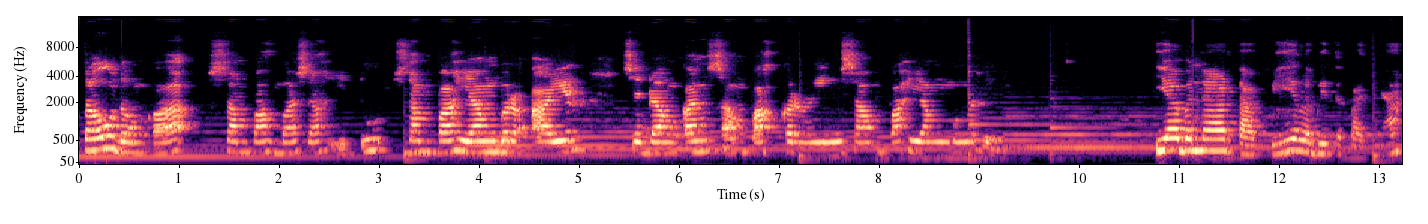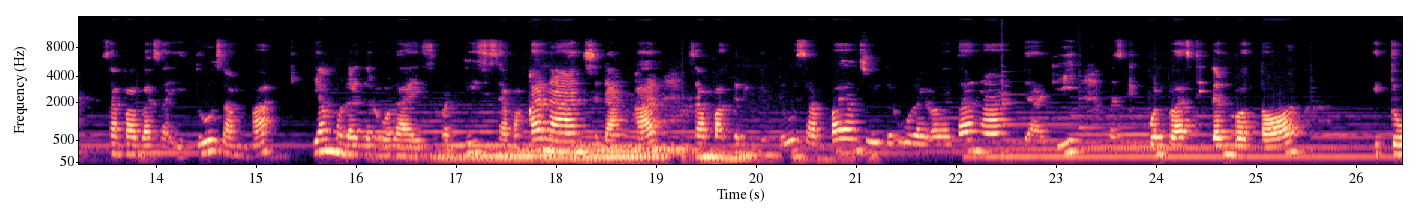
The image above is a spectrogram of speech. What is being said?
Tahu dong kak, sampah basah itu sampah yang berair, sedangkan sampah kering sampah yang mengering. Iya benar, tapi lebih tepatnya sampah basah itu sampah yang mudah terurai seperti sisa makanan, sedangkan sampah kering sampah yang sulit terurai oleh tanah. Jadi, meskipun plastik dan botol itu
